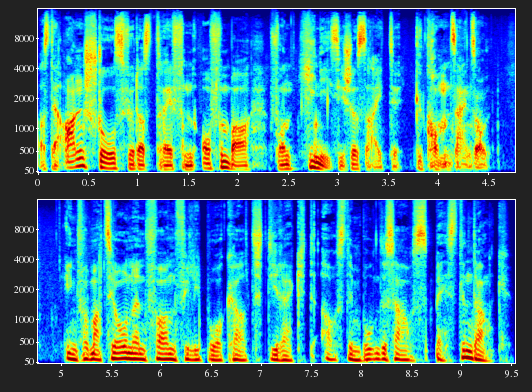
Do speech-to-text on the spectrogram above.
als der Anstoß für das Treffen offenbar von chinesischer Seite gekommen sein soll. Informationen von Philipp Burkhardt direkt aus dem Bundeshaus. Besten Dank.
